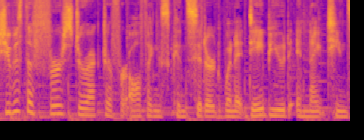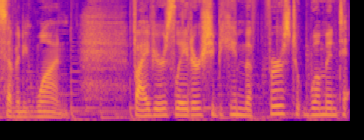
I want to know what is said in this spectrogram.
She was the first director for All Things Considered when it debuted in 1971. Five years later, she became the first woman to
